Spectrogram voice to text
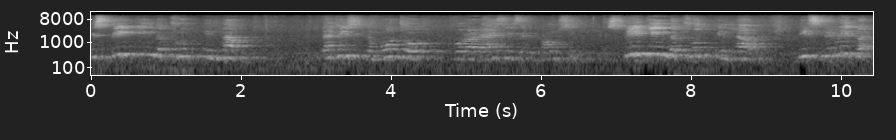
is speaking the truth in love. That is the motto for our diocesan council. Speaking the truth in love is biblical.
